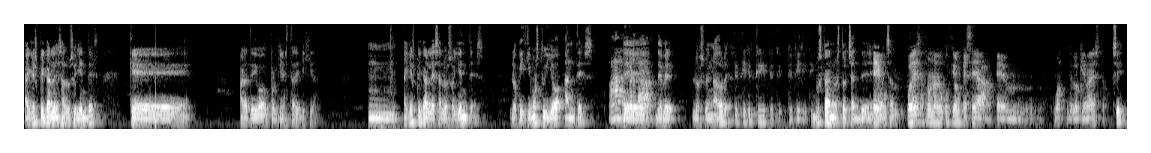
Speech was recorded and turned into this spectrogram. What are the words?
hay que explicarles a los oyentes que... Ahora te digo por quién está dirigida. Mm, hay que explicarles a los oyentes lo que hicimos tú y yo antes ah, de, ver Los Vengadores. Busca nuestro chat de eh, WhatsApp. ¿Puedes hacer una locución que sea em, bueno, de lo que va esto? Sí.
